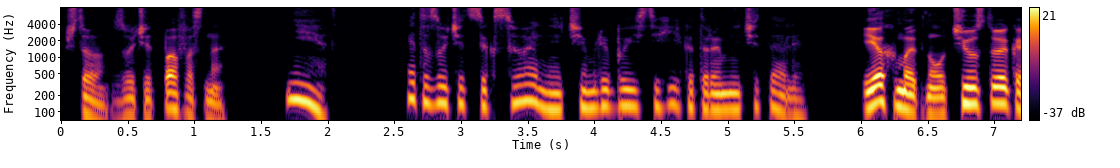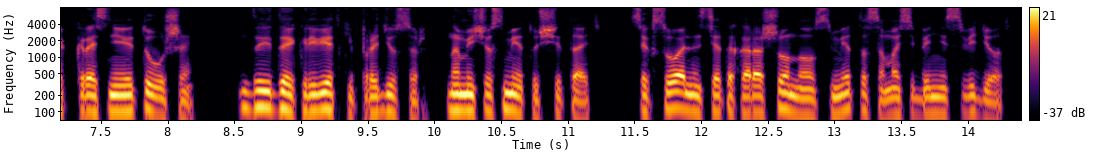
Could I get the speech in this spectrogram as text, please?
«Что, звучит пафосно?» «Нет. Это звучит сексуальнее, чем любые стихи, которые мне читали». Я хмыкнул, чувствуя, как краснеют уши. Да и дай креветки, продюсер. Нам еще смету считать. Сексуальность — это хорошо, но смета сама себя не сведет.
